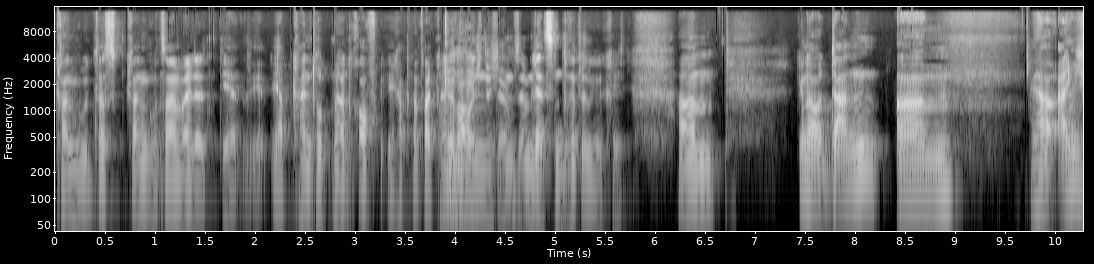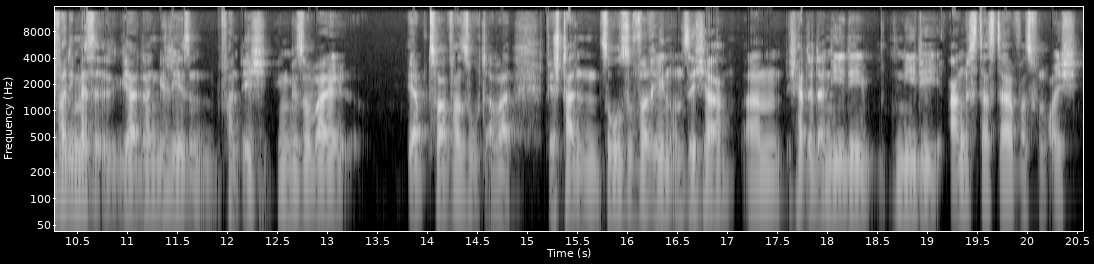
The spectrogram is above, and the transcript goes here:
kann gut, das kann gut sein, weil ihr, ihr, habt keinen Druck mehr drauf. Ich habe einfach keinen genau, Druck richtig, in, ja. im letzten Drittel gekriegt. Ähm, genau, dann ähm, ja, eigentlich war die Messe ja dann gelesen, fand ich irgendwie so, weil ihr habt zwar versucht, aber wir standen so souverän und sicher. Ähm, ich hatte da nie die, nie die Angst, dass da was von euch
